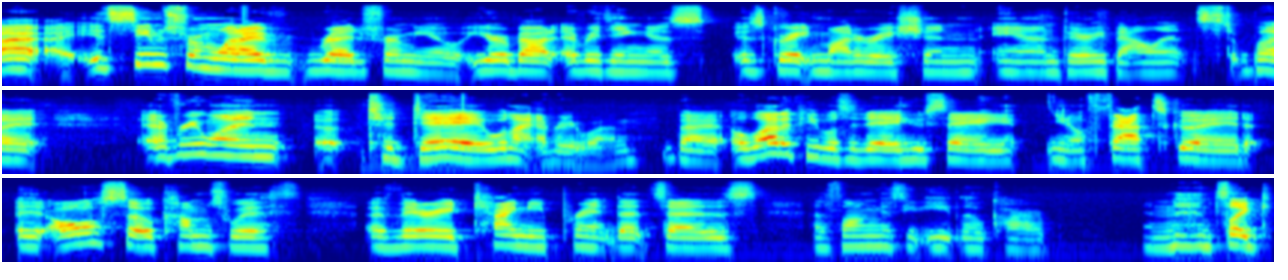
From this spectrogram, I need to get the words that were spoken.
it seems from what I've read from you, you're about everything is is great in moderation and very balanced, but everyone uh, today, well not everyone, but a lot of people today who say, you know, fat's good, it also comes with a very tiny print that says as long as you eat low carb. And it's like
